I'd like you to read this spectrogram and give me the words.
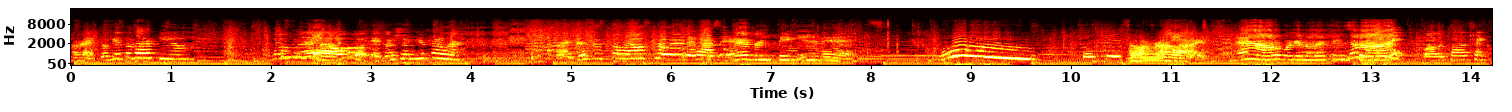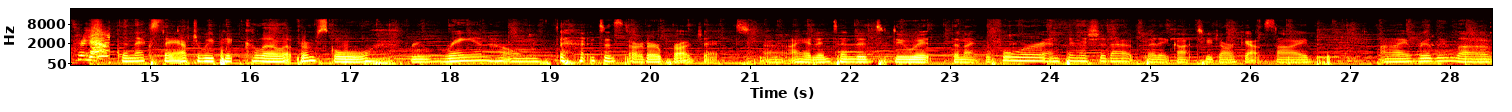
Alright, go get the vacuum. Well, okay, go show me your color. Alright, this is the last color that has everything in it. Woo! Alright, now we're gonna let these dry while Aquila takes her nap. The next day after we picked Kalel up from school, we ran home to start our project. Uh, I had intended to do it the night before and finish it up, but it got too dark outside. I really love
